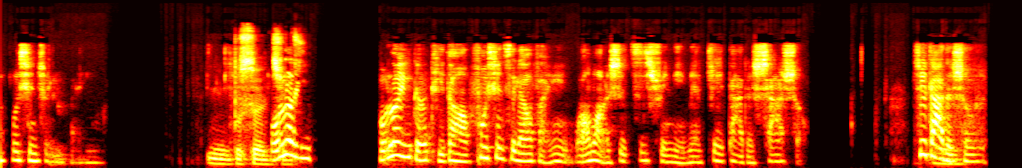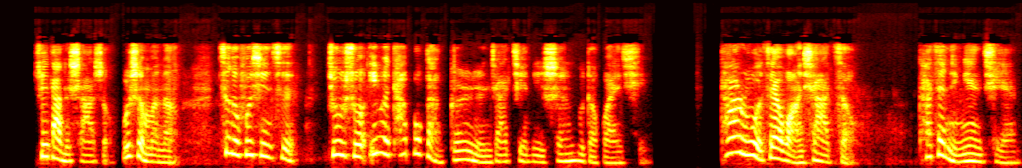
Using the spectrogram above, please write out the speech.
叫负性治疗反应吗？嗯，不是很弗洛伊弗洛伊德提到，负性治疗反应往往是咨询里面最大的杀手，最大的手，最大的杀手。为什么呢？这个负性治。就是说，因为他不敢跟人家建立深入的关系，他如果再往下走，他在你面前，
